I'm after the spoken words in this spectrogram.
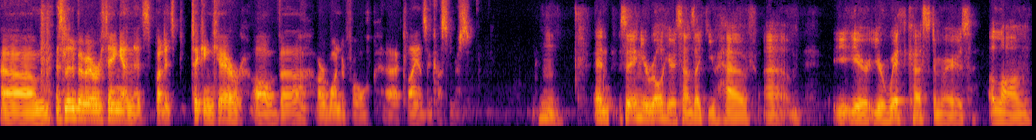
um, it's a little bit of everything, and it's but it's taking care of uh, our wonderful uh, clients and customers. Hmm. And so, in your role here, it sounds like you have um, you're you're with customers along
